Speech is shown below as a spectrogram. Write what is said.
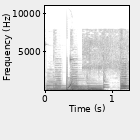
you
